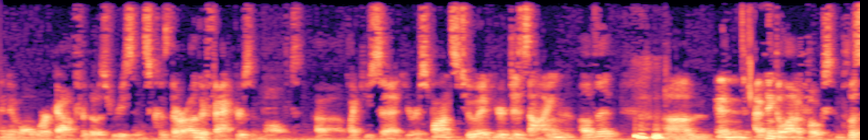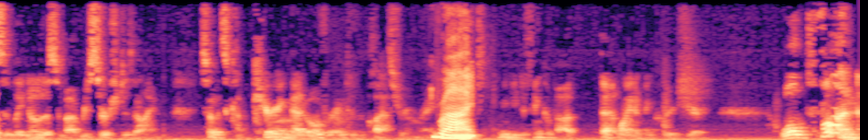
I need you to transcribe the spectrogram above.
and it won't work out for those reasons because there are other factors involved. Uh, like you said, your response to it, your design of it, Mhm. um, and I think a lot of folks implicitly know this about research design. So it's kind of carrying that over into the classroom, right? Right. We need to think about that line of inquiry here. Well, fun.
